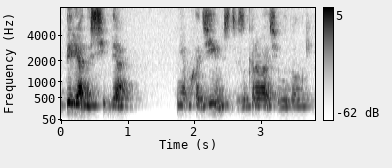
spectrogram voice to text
беря на себя необходимость закрывать его долги,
